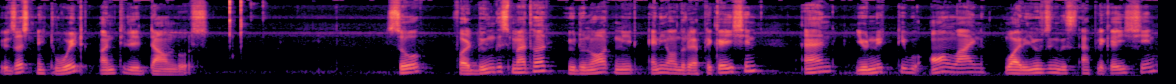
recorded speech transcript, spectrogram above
You just need to wait until it downloads. So for doing this method you do not need any other application and you need to be online while using this application.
